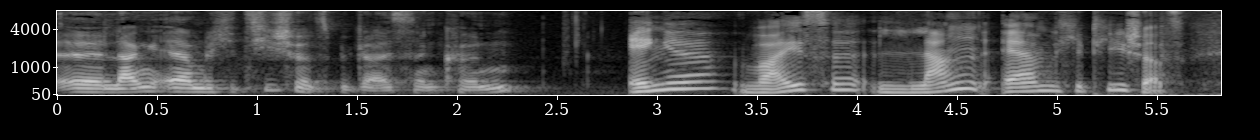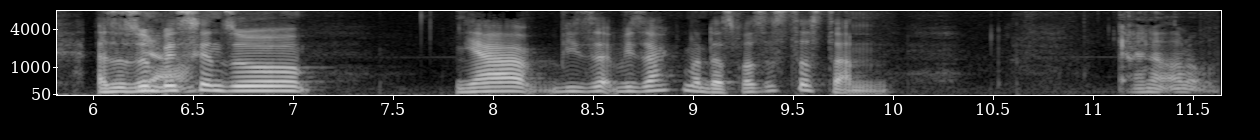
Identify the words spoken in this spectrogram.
äh, langärmliche T-Shirts begeistern können. Enge, weiße, langärmliche T-Shirts. Also so ein Ja. bisschen so, ja, wie, wie sagt man das? Was ist das dann? Keine Ahnung.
